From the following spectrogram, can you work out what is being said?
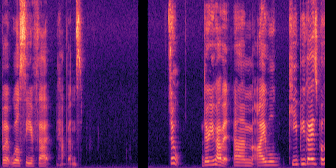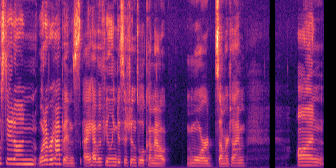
but we'll see if that happens. So, there you have it. Um, I will keep you guys posted on whatever happens. I have a feeling decisions will come out more summertime. On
